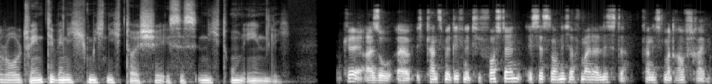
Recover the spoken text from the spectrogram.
Roll20, wenn ich mich nicht täusche, ist es nicht unähnlich. Okay, also äh, ich kann es mir definitiv vorstellen. Ist jetzt noch nicht auf meiner Liste. Kann ich es mal draufschreiben.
